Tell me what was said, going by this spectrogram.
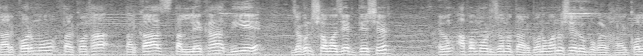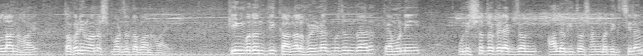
তার কর্ম, তার কথা, তার কাজ, তার লেখা দিয়ে যখন সমাজের, দেশের এবং আপামর জনতার গণমানুষের উপকার হয়, কল্যাণ হয়, তখনই মানুষ মর্যাদাবান হয়। কিংবদন্তি কাঙাল হরিনাথ মজুমদার তেমনি উনিশ শতকের একজন আলোকিত সাংবাদিক ছিলেন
